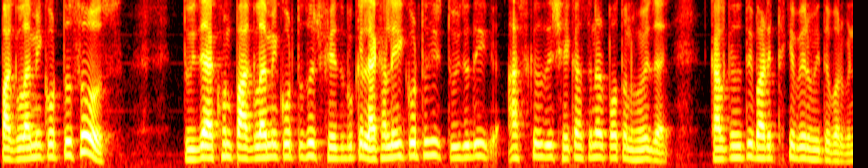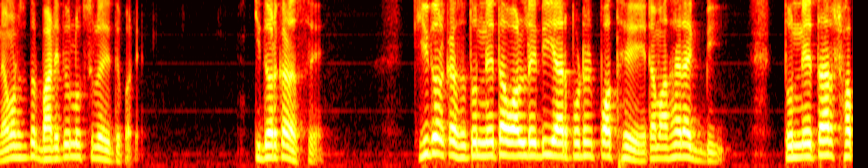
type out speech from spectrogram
পাগলামি করতেছোস, তুই যে এখন পাগলামি করতেছিস, ফেসবুকে লেখালেখি করতেছিস, তুই যদি আজকে যদি শেখ হাসিনার পতন হয়ে যায়, কালকে যদি তুই বাড়ির থেকে বের হইতে পারবি না। আমার হচ্ছে তোর বাড়িতেও লোক চলে যেতে পারে। কি দরকার আছে? কি দরকার আছে? তোর নেতা অলরেডি এয়ারপোর্টের পথে, এটা মাথায় রাখবি। তোর নেতার সব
